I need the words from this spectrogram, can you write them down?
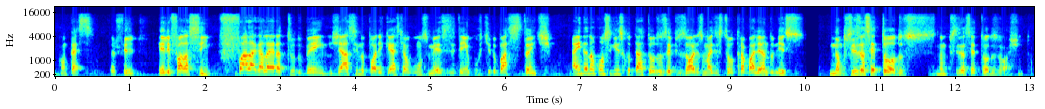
Acontece. Perfeito. Ele fala assim: Fala galera, tudo bem? Já assino o podcast há alguns meses e tenho curtido bastante. Ainda não consegui escutar todos os episódios, mas estou trabalhando nisso. Não precisa ser todos. Não precisa ser todos, Washington.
